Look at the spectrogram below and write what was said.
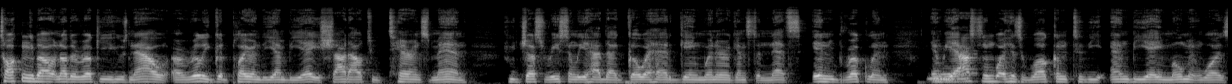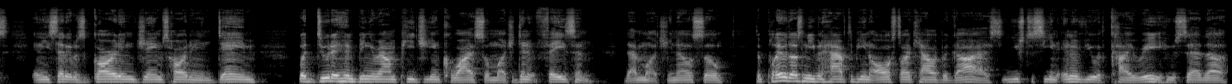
talking about another rookie who's now a really good player in the NBA. Shout out to Terrence Mann who just recently had that go ahead game winner against the Nets in Brooklyn. And we asked him what his welcome to the NBA moment was. And he said it was guarding James Harden and Dame. But due to him being around PG and Kawhi so much, it didn't phase him that much, you know? So the player doesn't even have to be an all star caliber guy. I used to see an interview with Kyrie who said uh,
